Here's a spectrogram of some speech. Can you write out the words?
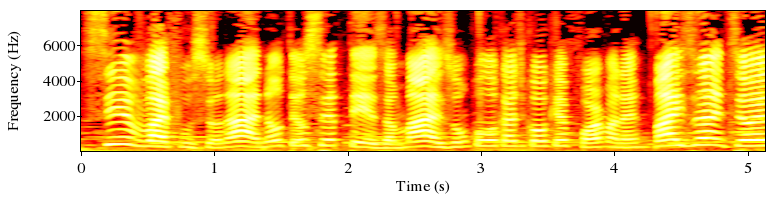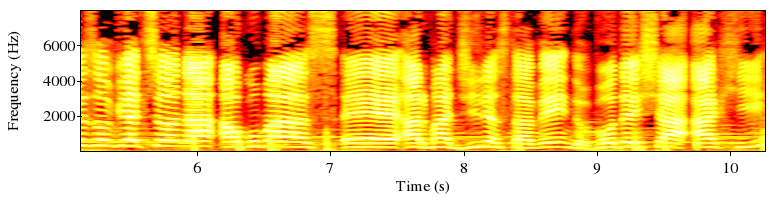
Se vai funcionar, não tenho certeza, mas vamos colocar de qualquer forma, né? Mas antes, eu resolvi adicionar algumas é, armadilhas, tá vendo? Vou deixar aqui,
